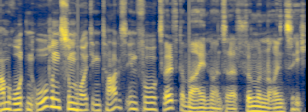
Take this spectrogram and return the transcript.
Am Roten Ohren zum heutigen Tagesinfo. 12. Mai 1995.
